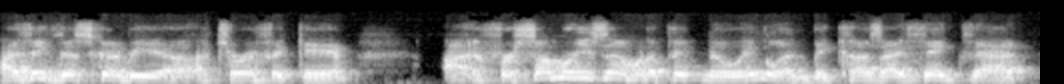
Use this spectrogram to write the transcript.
I think this is going to be a, a terrific game. I, for some reason, I'm going to pick New England because I think that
